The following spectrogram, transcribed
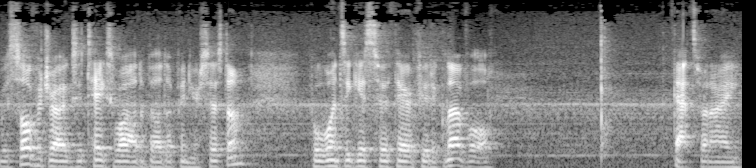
With sulfa drugs, it takes a while to build up in your system, but once it gets to a therapeutic level, that's when I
